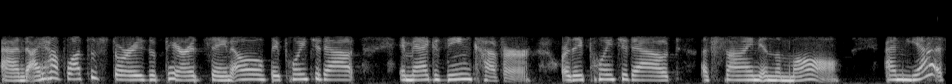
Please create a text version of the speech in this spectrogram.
And I have lots of stories of parents saying, oh, they pointed out a magazine cover or they pointed out a sign in the mall. And yes,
